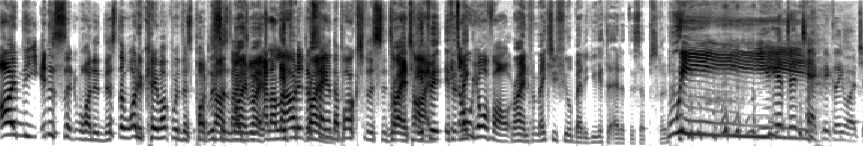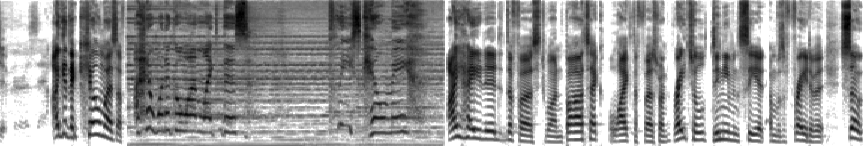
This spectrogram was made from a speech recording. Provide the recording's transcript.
I'm the innocent one in this, the one who came up with this podcast Listen, Ryan, idea Ryan, and allowed if- it to stay in the box for this entire Ryan, if time. it- if it it's all your fault. Ryan, if it makes you feel better, you get to edit this episode. We, You get to technically watch it for a second. I get to kill myself. I don't want to go on like this. Please kill me. I hated the first one. Bartek liked the first one. Rachel didn't even see it and was afraid of it. So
